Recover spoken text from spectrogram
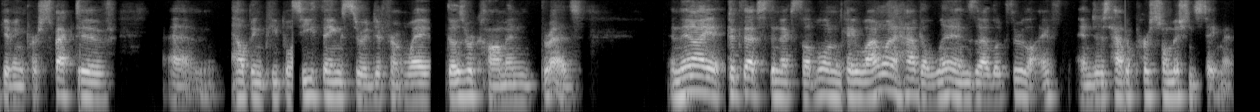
giving perspective, and helping people see things through a different way. Those were common threads. And then I took that to the next level and okay, well, I want to have a lens that I look through life and just have a personal mission statement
